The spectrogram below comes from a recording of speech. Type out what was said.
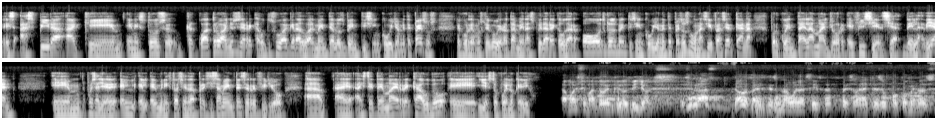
es, aspira a que en estos eh, cuatro años ese recaudo suba gradualmente a los 25 billones de pesos. Recordemos que el gobierno también aspira a recaudar otros 25 billones de pesos una cifra cercana por cuenta de la mayor eficiencia de la DIAN. Em, pues ayer el, el, ministro de Hacienda precisamente se refirió a, a, este tema de recaudo eh, y esto fue lo que dijo. Estamos estimando 22 billones. Es no, me parece que es una buena cifra, pues obviamente es un poco menos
